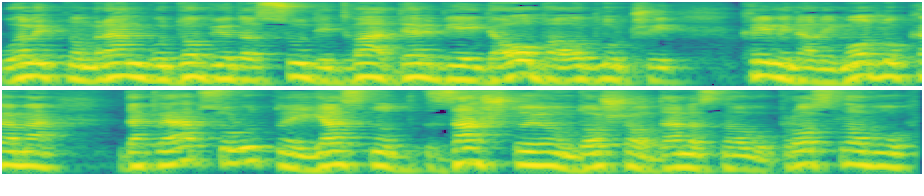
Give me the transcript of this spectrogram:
u elitnom rangu dobio da sudi dva derbije i da oba odluči kriminalnim odlukama. Dakle, apsolutno je jasno zašto je on došao danas na ovu proslavu.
